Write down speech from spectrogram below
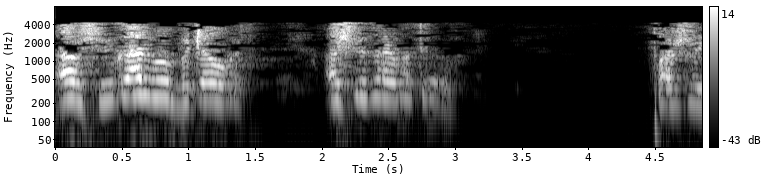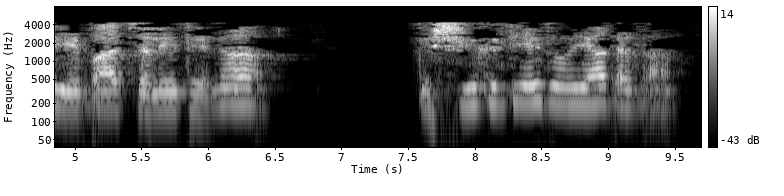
अब स्वीकार वो मिटाओ अस्वीकार मत करो। परसों ये बात चले थे ना कि स्वीकृति तो याद रखना।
